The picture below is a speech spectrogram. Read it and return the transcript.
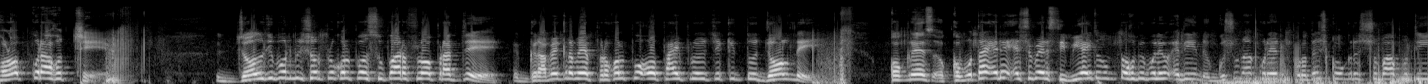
হড়প করা হচ্ছে। জল জীবন মিশন প্রকল্প সুপার ফ্লপ রাজ্যে গ্রামে গ্রামে প্রকল্প ও পাইপ রয়েছে কিন্তু জল নেই। কংগ্রেস ক্ষমতায় এনে এসবের সিবিআই তদন্ত হবে বলেও এদিন ঘোষণা করেন প্রদেশ কংগ্রেস সভাপতি।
